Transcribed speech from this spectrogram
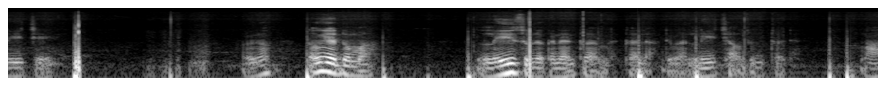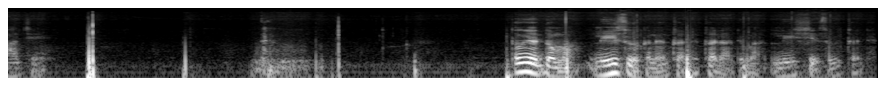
4ချိန်ဟုတ်နော်3ရက်တော့မှ4ဆိုတော့ကနန်ထွက်ရမယ်ထွက်လာဒီမှာ4 6ဆိုပြီးထွက်တယ်5ချိန်3ရက်တော့မှ4ဆိုတော့ကနန်ထွက်တယ်ထွက်လာဒီမှာ4 8ဆိုပြီးထွက်တယ်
